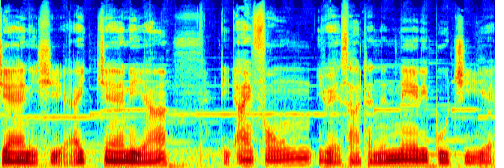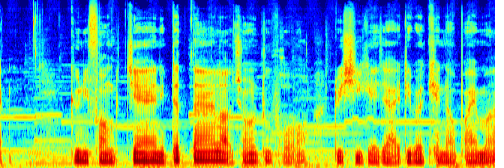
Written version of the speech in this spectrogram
ကျန်းနေရှိရအဲကျန်းတွေကဒီ iPhone ရွယ်စားတဲ့နည်းနည်းလေးပိုကြီးရဲ့ uniform ကျန်းနေတက်တန်းလောက်ကျွန်တော်တူဖော်တွေ့ရှိခဲ့ကြတယ်ဒီဘက်ခေတ်နောက်ပိုင်းမှာ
